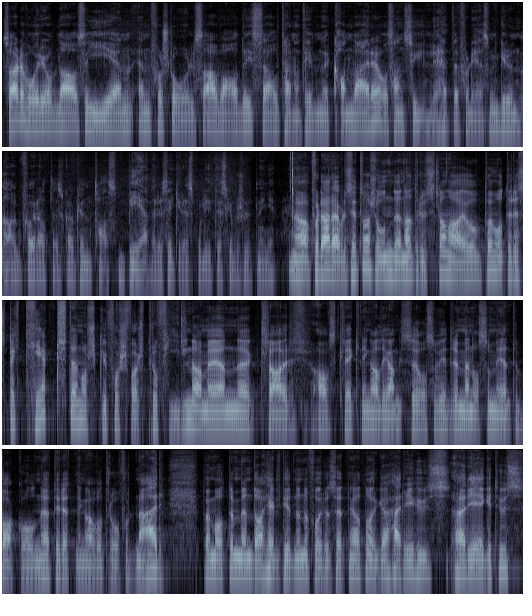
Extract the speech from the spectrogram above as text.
Så er det vår jobb da å gi en, en, forståelse av hva disse alternativene kan være, og sannsynligheter for det som grunnlag for at det skal kunne tas bedre sikkerhetspolitiske beslutninger. Ja, for der er vel situasjonen den at Russland har jo på en måte respektert den norske forsvarsprofilen da, med en eh, klar avskrekning, allianse osv., men også med en tilbakeholdenhet i retning av å trå for nær, på en måte, men da hele tiden under forutsetning at Norge er herre i, hus, herre i eget hus.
